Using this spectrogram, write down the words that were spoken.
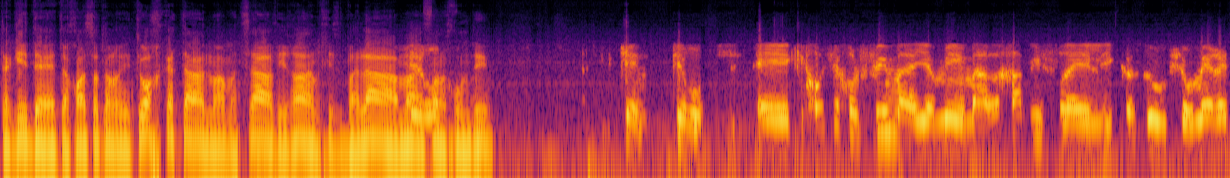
תגיד, אה, אתה יכול לעשות לנו ניתוח קטן, מה המצב, איראן, חיזבאללה, מה. איפה אנחנו עומדים? כן, תראו, ככל שחולפים הימים, ההערכה בישראל היא כזו שאומרת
